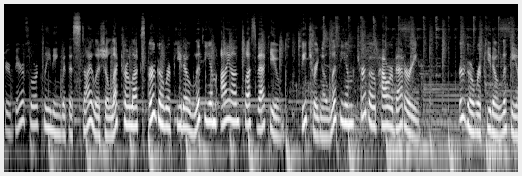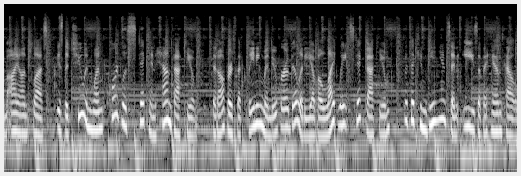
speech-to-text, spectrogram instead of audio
Master bare floor cleaning with the stylish Electrolux Ergo Rapido Lithium Ion Plus vacuum, featuring a lithium turbo power battery. Ergo Rapido Lithium Ion Plus is the two-in-one cordless stick and hand vacuum that offers the cleaning maneuverability of a lightweight stick vacuum with the convenience and ease of a handheld.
